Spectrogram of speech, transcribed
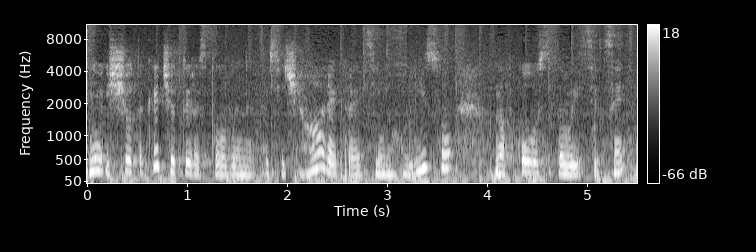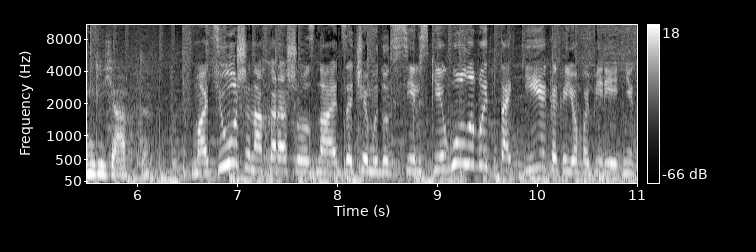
Ну і що таке 4,5 тисячі га рекреаційного лісу навколо столиці? Це мільярди. Матюшина хорошо знает, зачем идут в сельские головы такие, как ее попередник.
